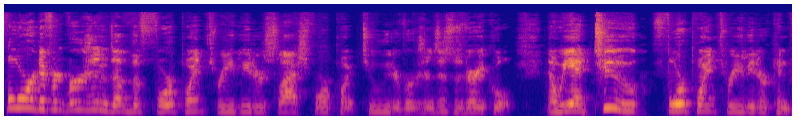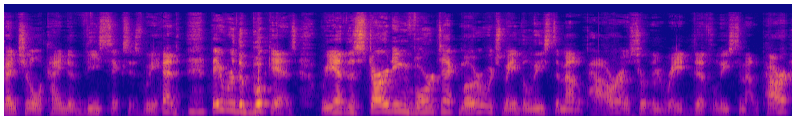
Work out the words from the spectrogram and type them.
four different versions of the 4.3 liter slash 4.2 liter versions. This was very cool. Now we had two 4.3 liter conventional kind of V6s. We had, they were the bookends. We had the starting Vortec motor, which made the least amount of power and certainly rated at the least amount of power.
